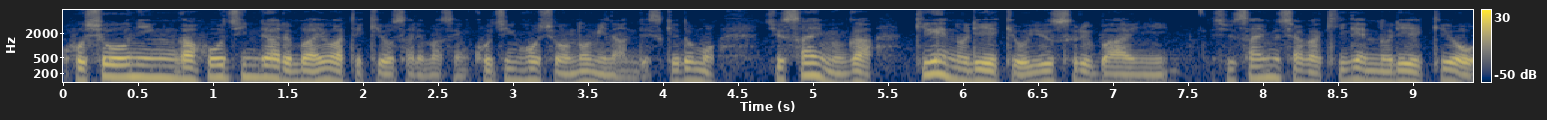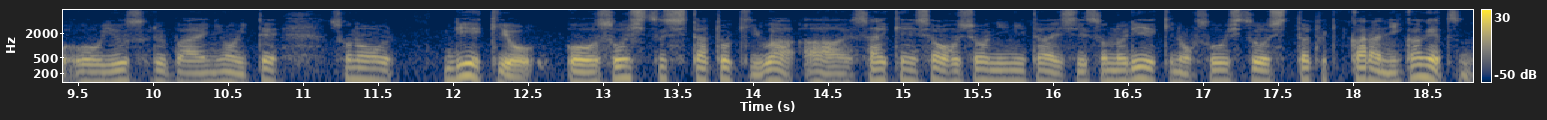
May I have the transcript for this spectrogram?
保証人が法人である場合は適用されません。個人保証のみなんですけども主債務が期限の利益を有する場合に主債務者が期限の利益を有する場合においてその利益を喪失した時は債権者は保証人に対しその利益の喪失を知った時から2ヶ月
